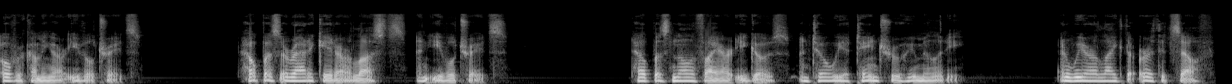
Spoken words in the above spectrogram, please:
overcoming our evil traits. Help us eradicate our lusts and evil traits. Help us nullify our egos until we attain true humility, and we are like the earth itself,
